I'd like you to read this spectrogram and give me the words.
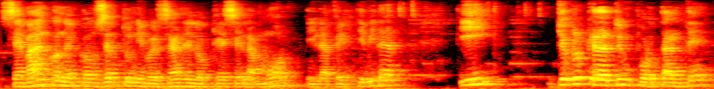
se van con el concepto universal de lo que es el amor y la afectividad. Y yo creo que dato importante,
